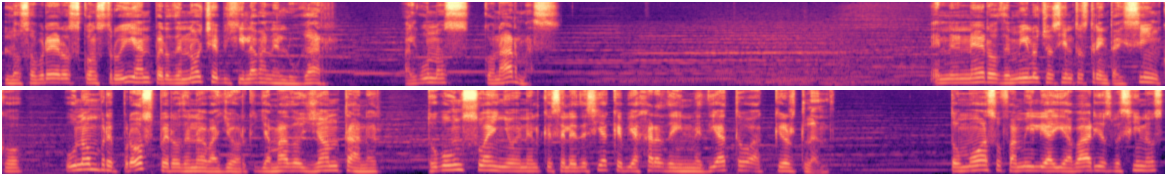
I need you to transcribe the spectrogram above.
los obreros construían pero de noche vigilaban el lugar, algunos con armas. En enero de 1835, un hombre próspero de Nueva York llamado John Tanner tuvo un sueño en el que se le decía que viajara de inmediato a Kirtland. Tomó a su familia y a varios vecinos,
